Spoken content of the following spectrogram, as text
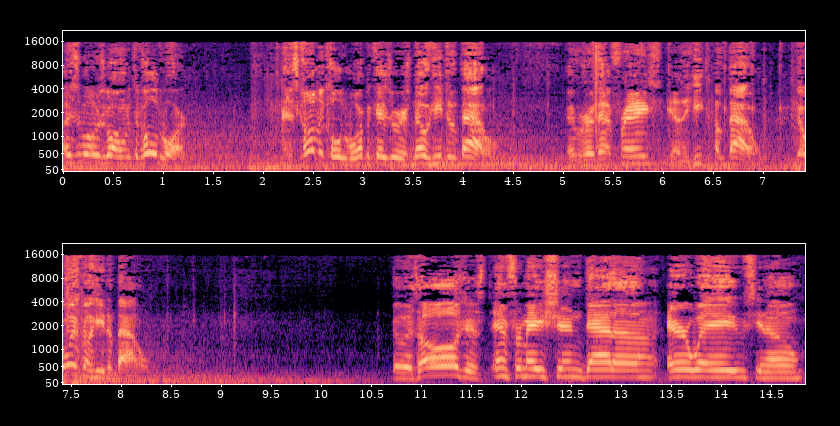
this is what was going on with the Cold War. And it's called the Cold War because there was no heat of battle. Ever heard that phrase? Yeah, the heat of battle. There was no heat of battle. It was all just information, data, airwaves, you know.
